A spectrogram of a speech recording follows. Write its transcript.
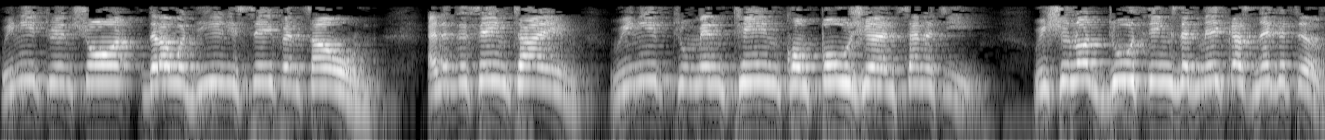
we need to ensure that our deen is safe and sound. And at the same time, we need to maintain composure and sanity. We should not do things that make us negative.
